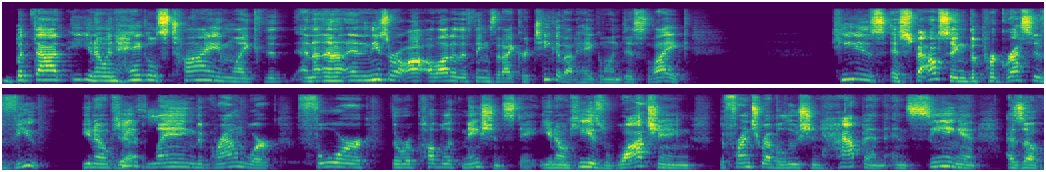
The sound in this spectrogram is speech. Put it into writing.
but that you know in hegel's time like the and, and and these are a lot of the things that i critique about hegel and dislike he is espousing the progressive view you know he's yes. laying the groundwork for the republic nation state you know he is watching the french revolution happen and seeing it as a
